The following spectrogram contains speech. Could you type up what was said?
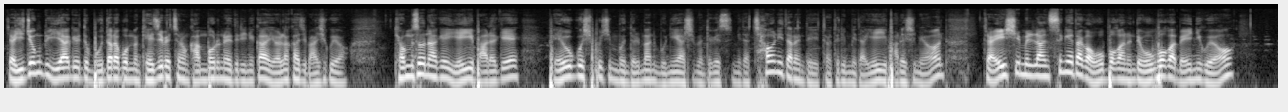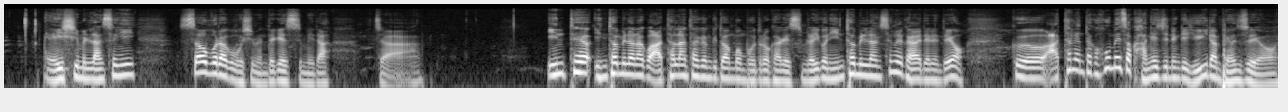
자, 이 정도 이야기도 못 알아보면 개집애처럼 간보는 애들이니까 연락하지 마시고요. 겸손하게 예의 바르게 배우고 싶으신 분들만 문의하시면 되겠습니다. 차원이 다른 데이터 드립니다. 예의 바르시면. 자, AC 밀란 승에다가 오버 가는데 오버가 메인이고요. AC 밀란 승이 서브라고 보시면 되겠습니다. 자, 인터 인터밀란하고 아탈란타 경기도 한번 보도록 하겠습니다. 이건 인터밀란 승을 가야 되는데요. 그 아탈란타가 홈에서 강해지는 게 유일한 변수예요.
